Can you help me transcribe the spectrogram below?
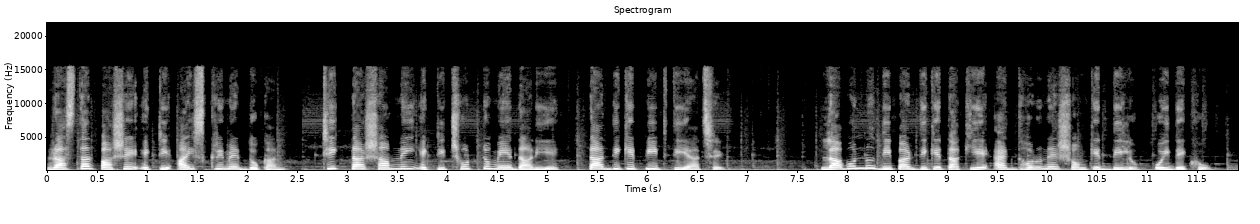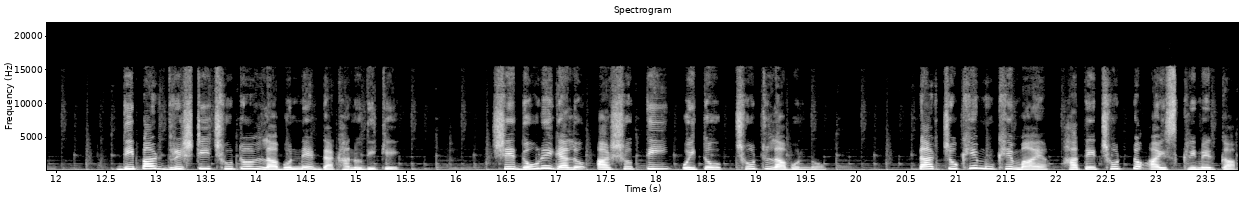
রাস্তার পাশে একটি আইসক্রিমের দোকান, ঠিক তার সামনেই একটি ছোট্ট মেয়ে দাঁড়িয়ে তার দিকে পিঠ দিয়ে আছে। লাবণ্য দীপার দিকে তাকিয়ে এক ধরনের সংকেত দিল, ওই দেখো। দীপার দৃষ্টি ছুটল লাবণ্যের দেখানো দিকে। সে দৌড়ে গেল, আর সত্যিই ওই তো ছোট লাবণ্য। তার চোখে মুখে মায়া, হাতে ছোট্ট আইসক্রিমের কাপ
